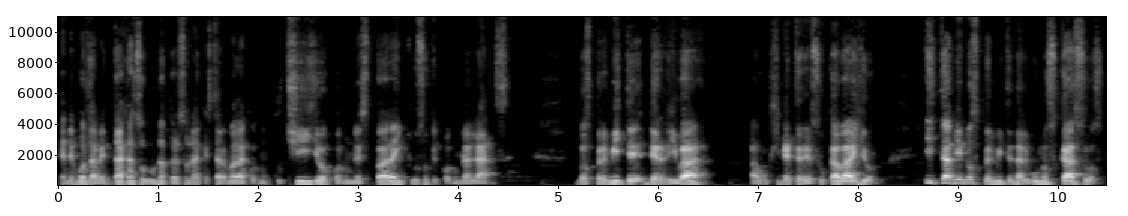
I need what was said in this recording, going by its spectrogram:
Tenemos la ventaja sobre una persona que está armada con un cuchillo, con una espada, incluso que con una lanza. Nos permite derribar a un jinete de su caballo y también nos permite en algunos casos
